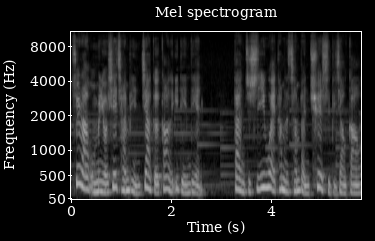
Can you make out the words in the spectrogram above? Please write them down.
虽然我们有些产品价格高了一点点，但只是因为它们的成本确实比较高。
